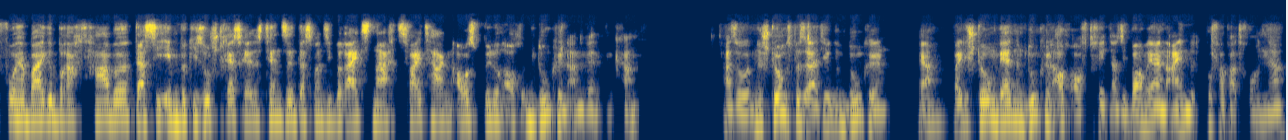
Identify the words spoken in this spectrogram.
vorher beigebracht habe, dass sie eben wirklich so stressresistent sind, dass man sie bereits nach zwei Tagen Ausbildung auch im Dunkeln anwenden kann. Also eine Störungsbeseitigung im Dunkeln. Ja, weil die Störungen werden im Dunkeln auch auftreten. Also die bauen wir ja ein mit Pufferpatronen. Ja,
